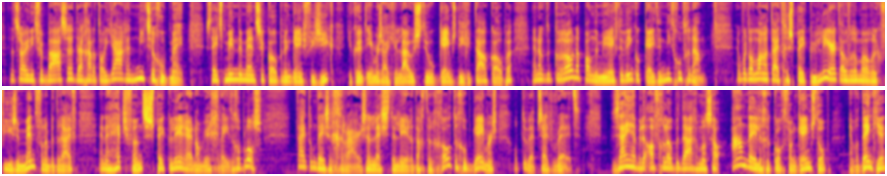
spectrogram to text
En dat zou je niet verbazen, daar gaat het al jaren niet zo goed mee. Steeds minder mensen kopen hun games fysiek. Je kunt immers uit je luie stoel games digitaal kopen. En ook de coronapandemie heeft de winkelketen niet goed gedaan. Er wordt al lange tijd gespeculeerd over een mogelijk faillissement van een bedrijf. En de hedgefunds speculeren er dan weer gretig op los. Tijd om deze graaiers een lesje te leren, dacht een grote groep gamers op de website Reddit. Zij hebben de afgelopen dagen massaal aandelen gekocht van GameStop. En wat denk je?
